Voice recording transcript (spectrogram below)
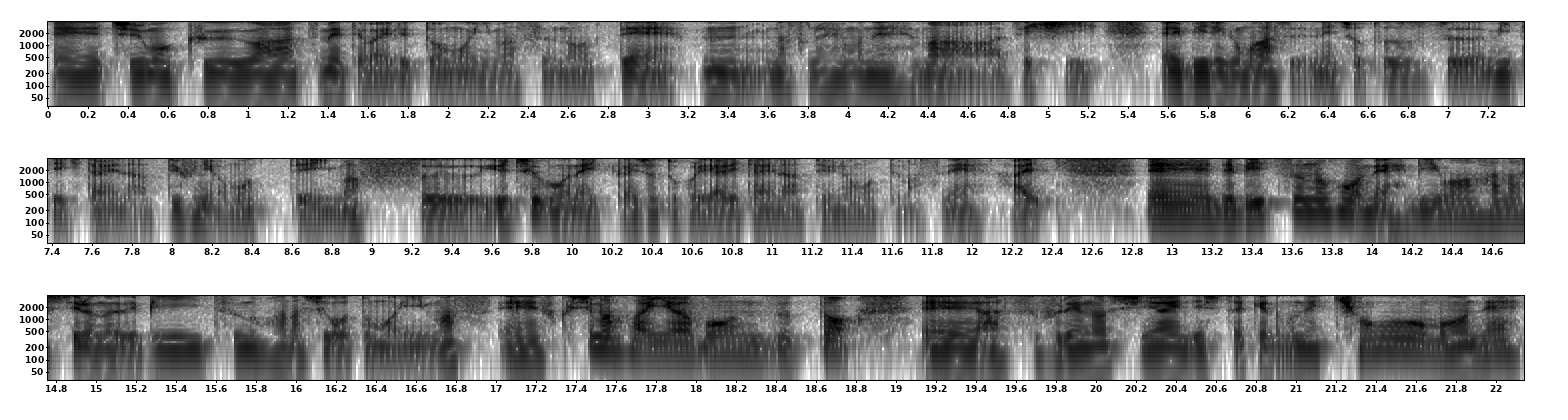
えー、注目は集めてはいると思いますので、うん、まあその辺もね、まあぜひ、えー、B リーグも合わせてね、ちょっとずつ見ていきたいなっていうふうに思っています。YouTube をね、一回ちょっとこれやりたいなっていうふうに思ってますね。はい。えー、で、B2 の方ね、B1 話してるので B2 の話ごとも言います。えー、福島ファイヤーボンズと、えー、アスフレの試合でしたけどもね、今日もね、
